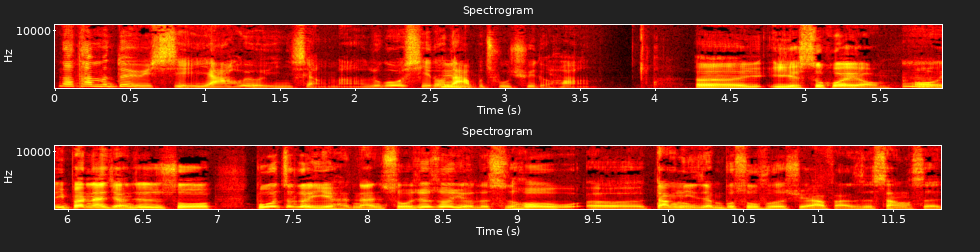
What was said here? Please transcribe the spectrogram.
那他们对于血压会有影响吗？如果血都打不出去的话？呃，也是会哦哦，一般来讲就是说，不过这个也很难说，就是说有的时候，呃，当你人不舒服的血压反而是上升，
